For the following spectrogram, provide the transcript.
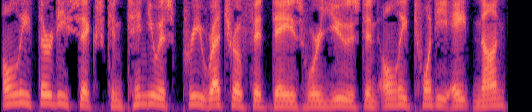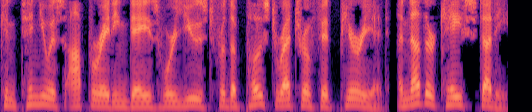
Only 36 continuous pre-retrofit days were used and only 28 non-continuous operating days were used for the post-retrofit period. Another case study,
